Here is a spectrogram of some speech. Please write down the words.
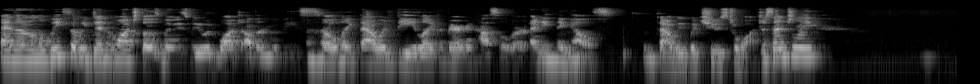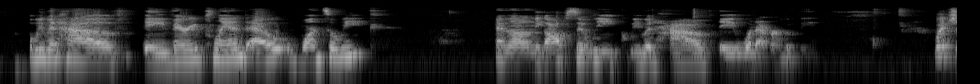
And then on the weeks that we didn't watch those movies, we would watch other movies. So Uh-huh. like that would be like American Hustle or anything else that we would choose to watch. Essentially, we would have a very planned out once a week, and then on the opposite week we would have a whatever movie. Which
